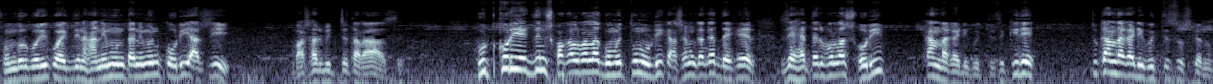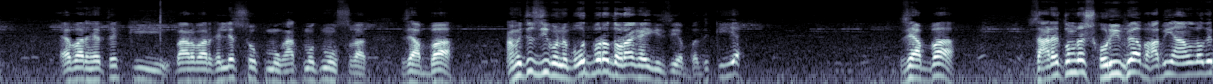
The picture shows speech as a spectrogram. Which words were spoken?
সুন্দর করি কয়েকদিন হানিমুন টানিমুন করি আসি, বাসার ভিতরে তারা আছে। হুট করি একদিন সকালবেলা ঘুমের তুন উঠি কাশেম কাকা দেখে যে হাতের ফলা শরীফ কান্দাকাটি করতেছে। কিরে তুই কান্দাকাটি করতেছিস কেন? এবার হেতে কি? বারবার খাইলে চোখ মুখ হাত মুখ মুসরাত যে আব্বা আমি তো জীবনে বহুত বড় ধরা খাই গেছি আব্বা। যে কি যে আব্বা যারে তোমরা শরীফা ভাবি আন লগে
